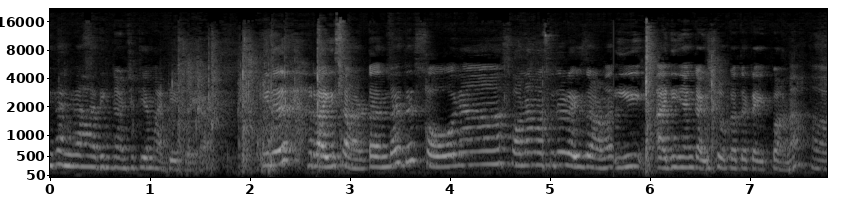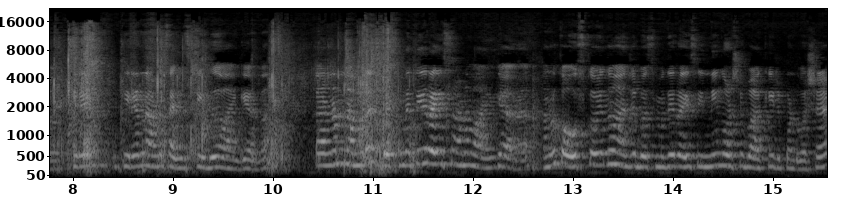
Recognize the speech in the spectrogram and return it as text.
ഇതെങ്ങനെ ആദ്യം കാണിച്ചിട്ട് ഞാൻ മാറ്റി വെച്ചേക്കാം. ഇത് റൈസ് ആണ് കേട്ടോ. എന്താ ഇത് സോന സോന മസൂരി റൈസ് ആണ്. ഈ അരി ഞാൻ കഴിച്ചു നോക്കാത്ത ടൈപ്പാണ് കിരൺ കിരണാണ് സജസ്റ്റ് ചെയ്ത് വാങ്ങിക്കാറ്. കാരണം നമ്മൾ ബസ്മതി റൈസ് ആണ് വാങ്ങിക്കാറ്. നമ്മൾ കോസ്കോയിൽ നിന്ന് വാങ്ങിച്ച ബസ്മതി റൈസ് ഇനിയും കുറച്ച് ബാക്കി ഇരിപ്പുണ്ട്. പക്ഷേ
